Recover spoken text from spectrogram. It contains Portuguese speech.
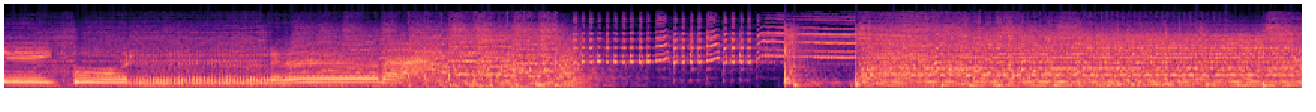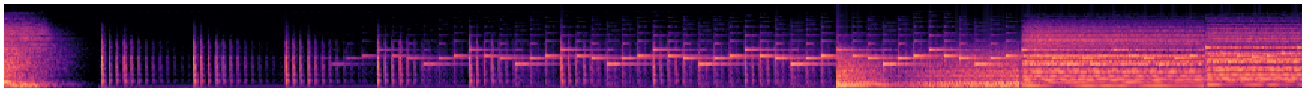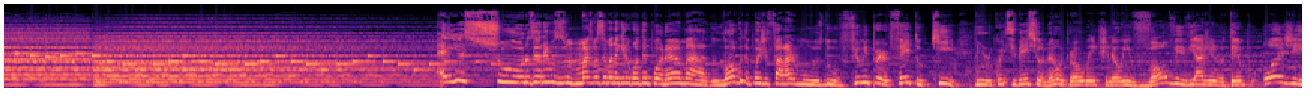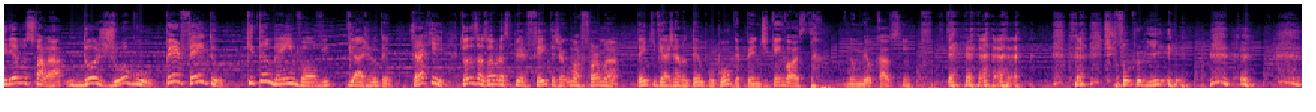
Aqui no Contemporama, logo depois de falarmos do filme perfeito que, por coincidência ou não, e provavelmente não, envolve viagem no tempo. Hoje iremos falar do jogo perfeito que também envolve viagem no tempo. Será que todas as obras perfeitas de alguma forma têm que viajar no tempo um pouco? Depende de quem gosta. No meu caso, sim. Se for pro Gui.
